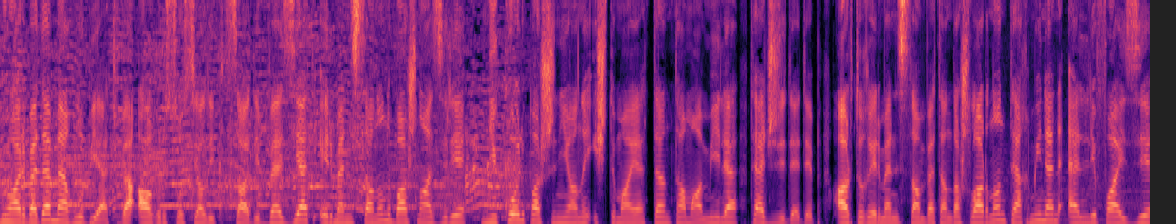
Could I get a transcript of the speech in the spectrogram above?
Müharibədə məğlubiyyət və ağır sosial-iqtisadi vəziyyət Ermənistanın baş naziri Nikol Paşinyanı ictimaiyyətdən tamamilə təcrid edib. Artıq Ermənistan vətəndaşlarının təxminən 50 faizi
